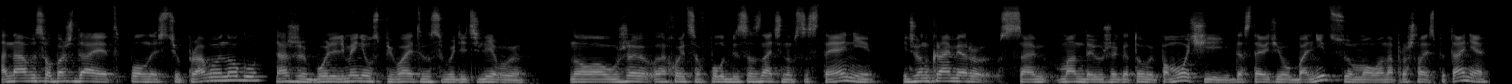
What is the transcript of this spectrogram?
Она высвобождает полностью правую ногу, даже более или менее успевает высвободить левую, но уже находится в полубессознательном состоянии. И Джон Крамер с Амандой уже готовы помочь и доставить его в больницу, мол, она прошла испытание,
